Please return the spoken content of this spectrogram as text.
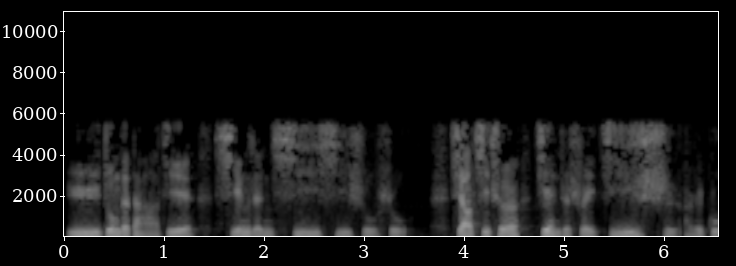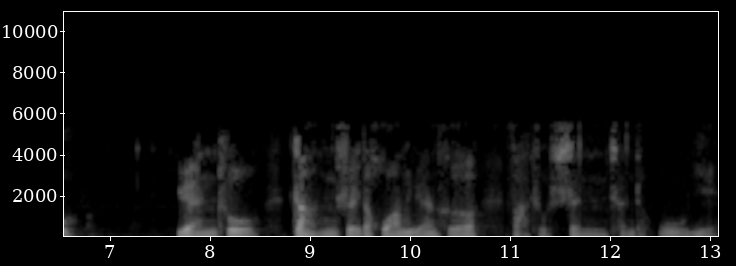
雨中的大街，行人稀稀疏疏，小汽车溅着水疾驶而过。远处涨水的黄源河发出深沉的呜咽。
